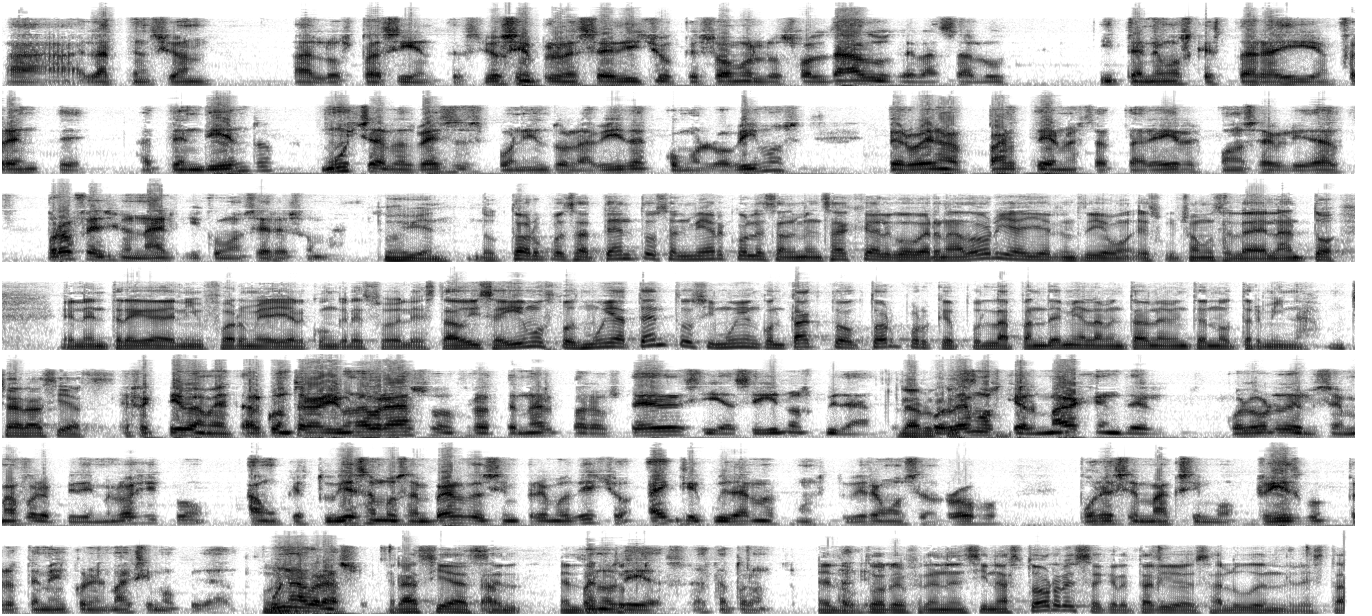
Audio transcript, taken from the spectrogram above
a la atención a los pacientes. Yo siempre les he dicho que somos los soldados de la salud y tenemos que estar ahí enfrente atendiendo, muchas de las veces poniendo la vida, como lo vimos, pero era parte de nuestra tarea y responsabilidad profesional y como seres humanos. Muy bien. Doctor, pues atentos el miércoles al mensaje del gobernador y ayer escuchamos el adelanto en la entrega del informe ahí al Congreso del Estado y seguimos pues muy atentos y muy en contacto, doctor, porque pues la pandemia lamentablemente no termina. Muchas gracias. Efectivamente, al contrario, un abrazo fraternal para ustedes y a seguirnos cuidando. Recordemos que al margen del color del semáforo epidemiológico, aunque estuviésemos en verde, siempre hemos dicho, hay que cuidarnos como si estuviéramos en rojo por ese máximo riesgo, pero también con el máximo cuidado. Un abrazo. Gracias. Buenos días, hasta pronto. El doctor Efren Encinas Torres, secretario de Salud en el Estado.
